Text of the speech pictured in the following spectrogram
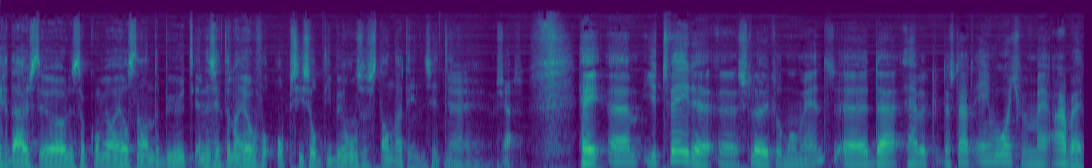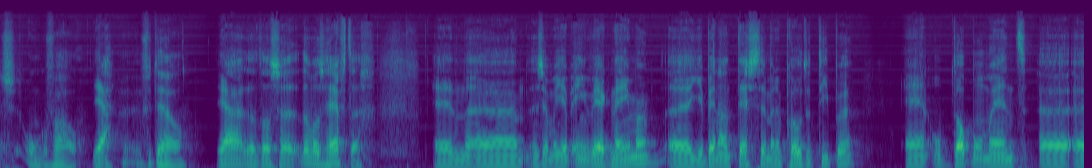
8.000, 9.000 euro. Dus dan kom je al heel snel aan de buurt. En Ja, er zitten dan heel veel opties op die bij ons er standaard in zitten. Ja. Hey, ehm, je tweede eh, sleutelmoment, daar, heb ik, daar staat één woordje bij mij, arbeidsongeval. Ja, vertel. ja dat, was, dat was heftig. En eh, zeg maar, je hebt één werknemer, eh, je bent aan het testen met een prototype. En op dat moment eh,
